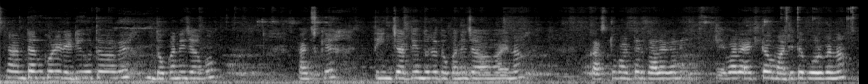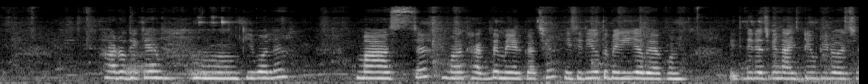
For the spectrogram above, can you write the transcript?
স্নান টান করে রেডি হতে হবে। দোকানে যাব। আজকে তিন চার দিন ধরে দোকানে যাওয়া হয় না। কাস্টমারদের গালাগালি, এবার একটাও মাটিতে পড়বে না। আর ওদিকে কি বলে? মা আসছে, মা থাকবে মেয়ের কাছে। ইতিদিও তো বেরিয়ে যাবে এখন। ইতিদির আজকে নাইট ডিউটি রয়েছে।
